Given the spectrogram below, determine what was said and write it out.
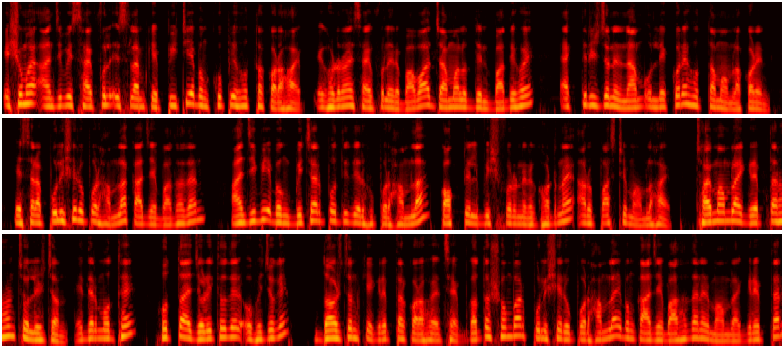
এ সময় আইনজীবী সাইফুল ইসলামকে পিটিয়ে এবং কুপিয়ে হত্যা করা হয়। এ ঘটনায় সাইফুলের বাবা জামাল উদ্দিন বাদী হয়ে একত্রিশ জনের নাম উল্লেখ করে হত্যা মামলা করেন। এছাড়া পুলিশের উপর হামলা কাজে বাধা দেন। আইনজীবী এবং বিচারপতিদের উপর হামলা, ককটেল বিস্ফোরণের ঘটনায় আরও পাঁচটি মামলা হয়। ছয় মামলায় গ্রেপ্তার হন চল্লিশ জন। এদের মধ্যে হত্যায় জড়িতদের অভিযোগে দশজনকে গ্রেপ্তার করা হয়েছে। গত সোমবার পুলিশের উপর হামলা এবং কাজে বাধাদানের মামলায় গ্রেপ্তার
